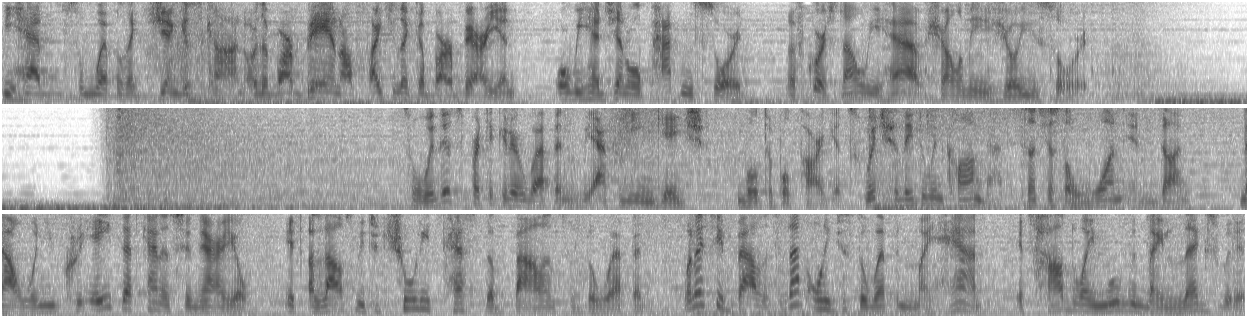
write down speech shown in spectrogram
we had some weapons like Genghis Khan or the Barbarian, I'll fight you like a barbarian. Or we had General Patton's sword. And of course, now we have Charlemagne's Joyeuse sword. So with this particular weapon, we actually engage multiple targets, which they do in combat. It's not just a one and done. Now, when you create that kind of scenario, it allows me to truly test the balance of the weapon. When I say balance, it's not only just the weapon in my hand, it's how do I move with my legs with it.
